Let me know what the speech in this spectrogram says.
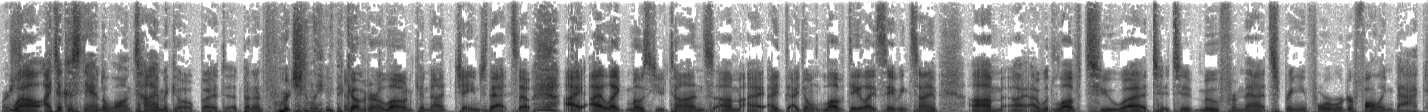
well, I took a stand a long time ago, but uh, but unfortunately, the governor alone cannot change that. So I, I like most Utahns, um, I, I, I don't love daylight saving time. Um, I, I, would love to, uh, to to move from that springing forward or falling back.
